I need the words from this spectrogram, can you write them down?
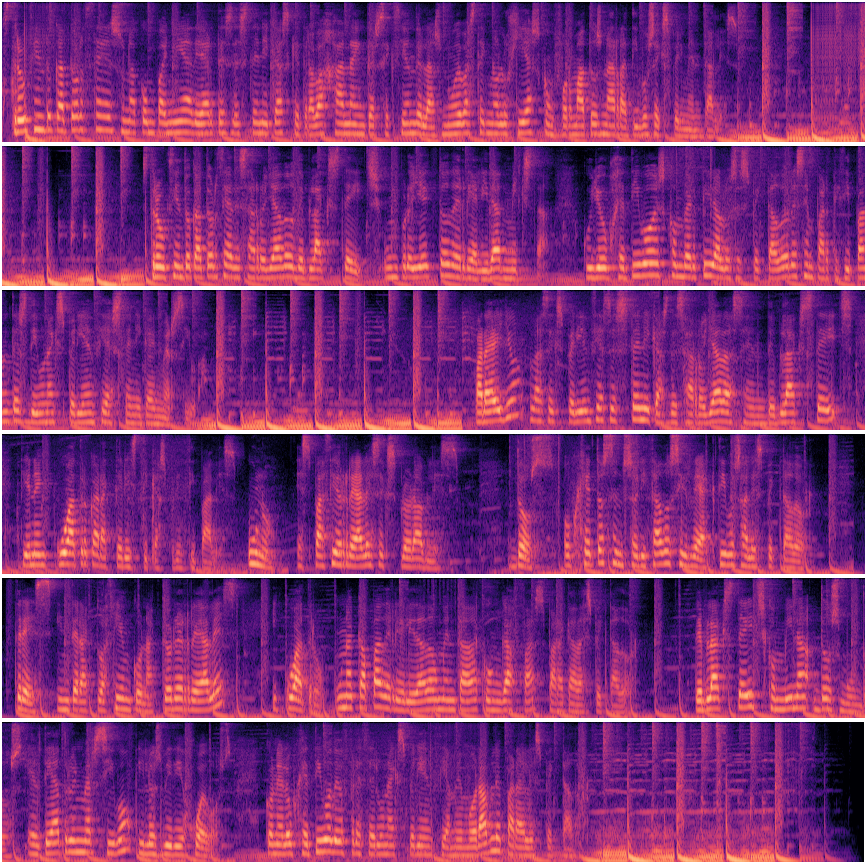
Stroke 114 es una compañía de artes escénicas que trabaja en la intersección de las nuevas tecnologías con formatos narrativos experimentales. Stroke 114 ha desarrollado The Black Stage, un proyecto de realidad mixta, cuyo objetivo es convertir a los espectadores en participantes de una experiencia escénica inmersiva. Para ello, las experiencias escénicas desarrolladas en The Black Stage tienen cuatro características principales. 1. Espacios reales explorables. 2. Objetos sensorizados y reactivos al espectador. 3. Interactuación con actores reales. Y 4. Una capa de realidad aumentada con gafas para cada espectador. The Black Stage combina dos mundos, el teatro inmersivo y los videojuegos, con el objetivo de ofrecer una experiencia memorable para el espectador.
